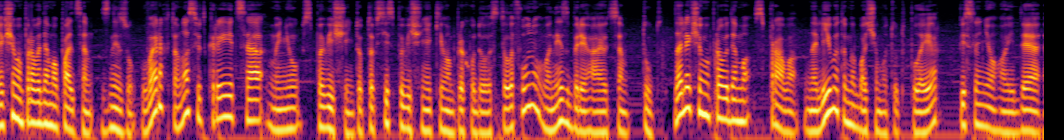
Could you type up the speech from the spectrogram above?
Якщо ми проведемо пальцем знизу вверх, то в нас відкриється меню сповіщень. Тобто всі сповіщення, які вам приходили з телефону, вони зберігаються тут. Далі, якщо ми проведемо справа наліво, то ми бачимо тут плеєр. Після нього йде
